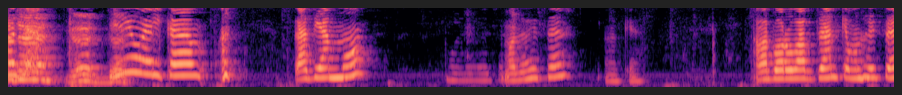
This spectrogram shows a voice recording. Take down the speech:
মজা ইউ ওয়েলকাম রাধি আম্মু? মজা হয়েছে। ওকে আমার বড় বাবজান কেমন হয়েছে?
